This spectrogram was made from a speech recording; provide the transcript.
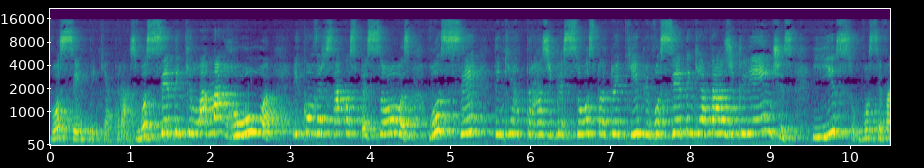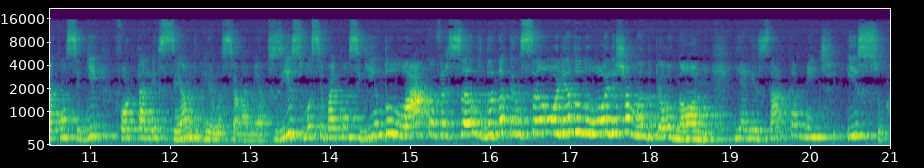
Você tem que ir atrás, você tem que ir lá na rua e conversar com as pessoas, você atrás de pessoas para a tua equipe, você tem que ir atrás de clientes. E isso você vai conseguir fortalecendo relacionamentos. Isso você vai conseguindo lá conversando, dando atenção, olhando no olho, chamando pelo nome. E é exatamente isso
